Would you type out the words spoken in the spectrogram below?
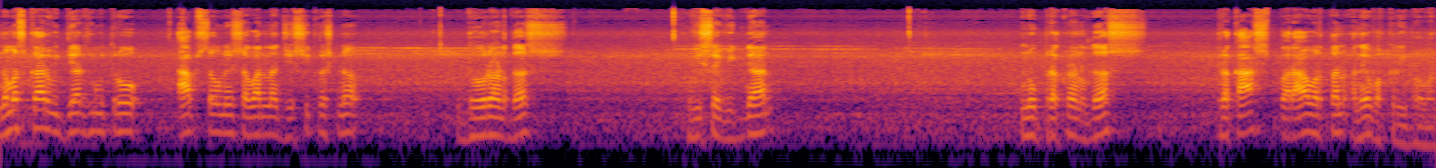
નમસ્કાર વિદ્યાર્થી મિત્રો, આપ સૌને સવારના જય શ્રી કૃષ્ણ. ધોરણ દસ, વિષય વિજ્ઞાનનું પ્રકરણ દસ, પ્રકાશ, પરાવર્તન અને વક્રીભવન.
